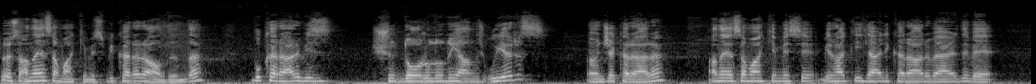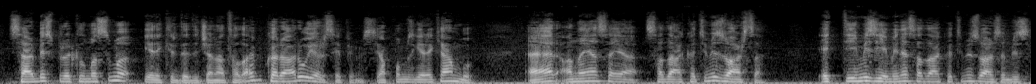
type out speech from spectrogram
Dolayısıyla Anayasa Mahkemesi bir karar aldığında bu kararı biz şu doğruluğunu yanlış uyarız önce karara. Anayasa Mahkemesi bir hak ihlali kararı verdi ve serbest bırakılması mı gerekir dedi Can Atalay. Bu kararı uyarız hepimiz. Yapmamız gereken bu. Eğer anayasaya sadakatimiz varsa, ettiğimiz yemine sadakatimiz varsa biz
